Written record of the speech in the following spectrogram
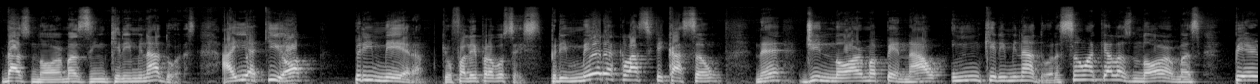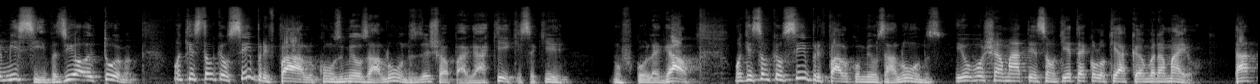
das normas incriminadoras. Aí aqui, ó, primeira, que eu falei para vocês, primeira classificação, né, de norma penal incriminadora. São aquelas normas permissivas. E ó, turma, uma questão que eu sempre falo com os meus alunos, deixa eu apagar aqui, que isso aqui não ficou legal? Uma questão que eu sempre falo com meus alunos, e eu vou chamar a atenção aqui, até coloquei a câmera maior, tá?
